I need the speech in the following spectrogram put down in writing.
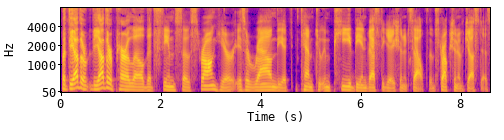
But the other the other parallel that seems so strong here is around the attempt to impede the investigation itself, the obstruction of justice.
